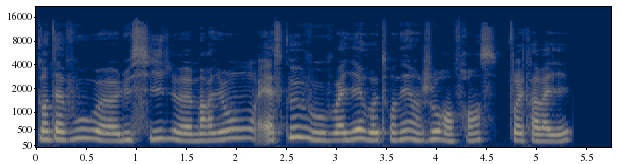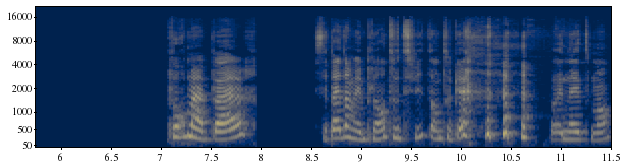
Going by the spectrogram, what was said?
Quant à vous, euh, Lucille, euh, Marion, est-ce que vous voyez retourner un jour en France pour y travailler? Pour ma part, c'est pas dans mes plans tout de suite, en tout cas, honnêtement.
